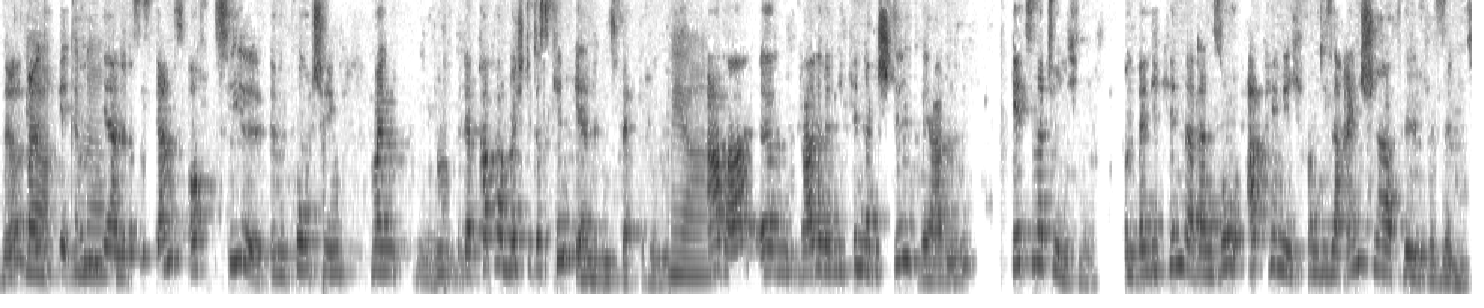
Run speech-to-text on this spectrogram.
ne? weil ja, die genau. gerne, das ist ganz oft Ziel im Coaching, mein, der Papa möchte das Kind gerne ins Bett bringen. Ja. Aber ähm, gerade wenn die Kinder gestillt werden, Geht's natürlich nicht. Und wenn die Kinder dann so abhängig von dieser Einschlafhilfe sind,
